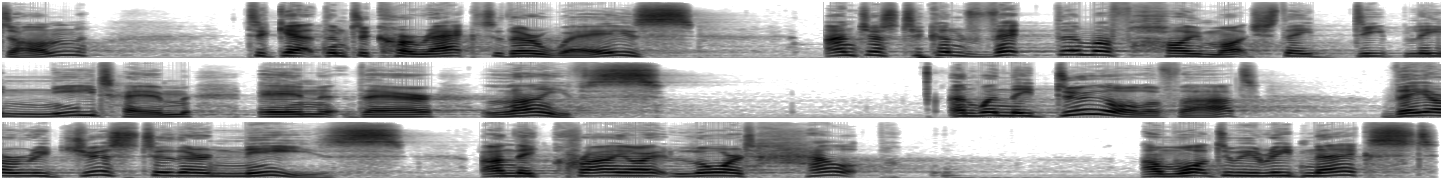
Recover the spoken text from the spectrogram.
done, to get them to correct their ways, and just to convict them of how much they deeply need Him in their lives. And when they do all of that, they are reduced to their knees and they cry out, Lord, help. And what do we read next?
